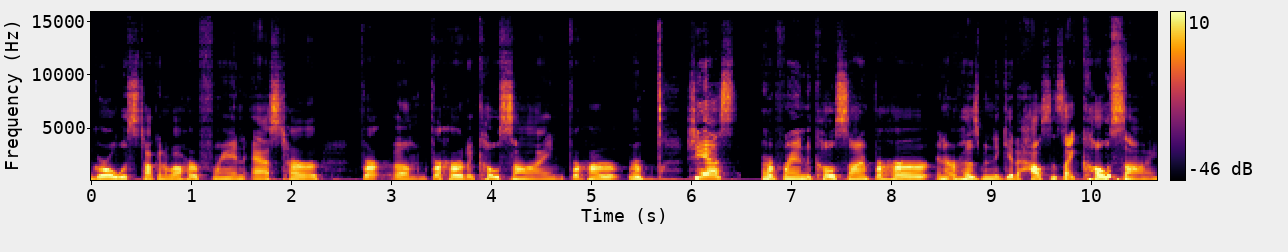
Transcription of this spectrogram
girl was talking about her friend asked her for um for her to co-sign for her, her she asked her friend to co-sign for her and her husband to get a house. It's like co-sign,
